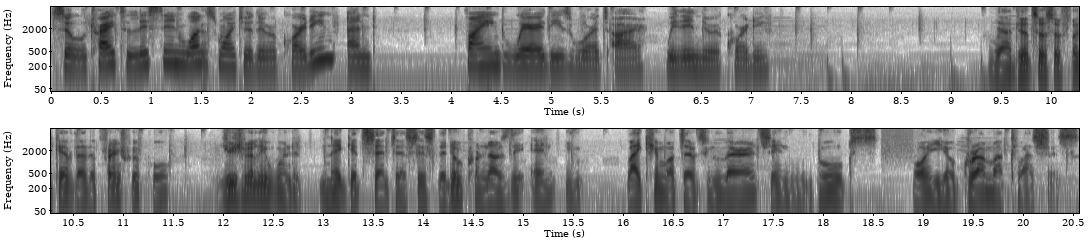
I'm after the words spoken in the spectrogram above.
So try to listen once more to the recording and find where these words are within the recording. Yeah, don't also forget that the French people usually when they negate sentences, they don't pronounce the NE like you might have learned in books or in your grammar classes.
